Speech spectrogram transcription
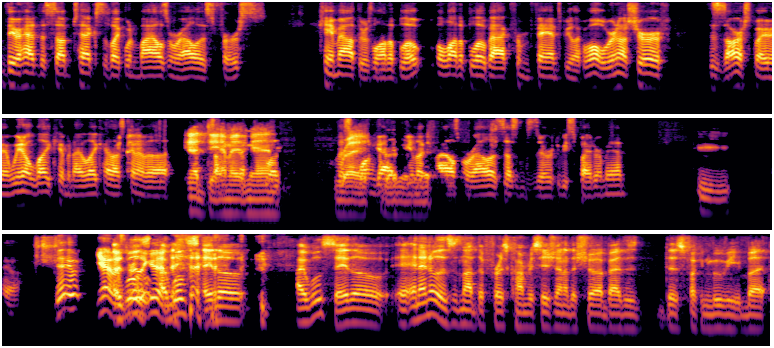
there had the subtext of like when Miles Morales first came out. There was a lot of blow, a lot of blowback from fans being like, "Well, we're not sure if this is our Spider-Man. We don't like him." And I like how that's kind of a God damn it, man. like, this right. one guy right, being right, like Miles Morales doesn't deserve to be Spider-Man. right. Yeah, it- Yeah, it I was will, really good. I will say though, I will say though, and I know this is not the first conversation on the show about this this fucking movie, but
